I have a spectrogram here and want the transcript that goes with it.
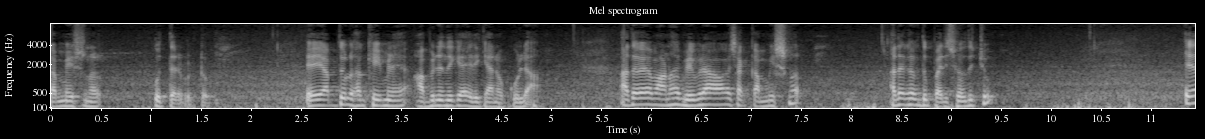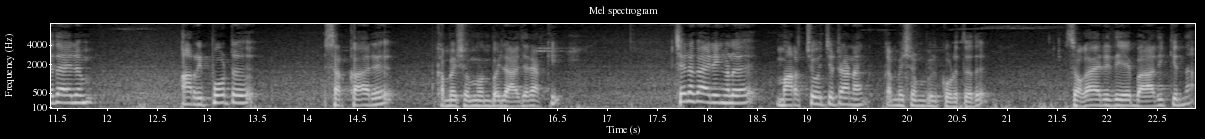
കമ്മീഷണർ ഉത്തരവിട്ടു. എ. അബ്ദുൽ ഹക്കീമിനെ അഭിനന്ദിക്കാതിരിക്കാൻ ഒക്കില്ല അദ്ദേഹമാണ് വിവരാവകാശ കമ്മീഷണർ. അദ്ദേഹം ഇത് പരിശോധിച്ചു. ഏതായാലും ആ റിപ്പോർട്ട് സർക്കാർ കമ്മീഷൻ മുമ്പിൽ ഹാജരാക്കി. ചില കാര്യങ്ങൾ മറച്ചു വച്ചിട്ടാണ് കമ്മീഷൻ മുമ്പിൽ കൊടുത്തത്. സ്വകാര്യതയെ ബാധിക്കുന്ന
